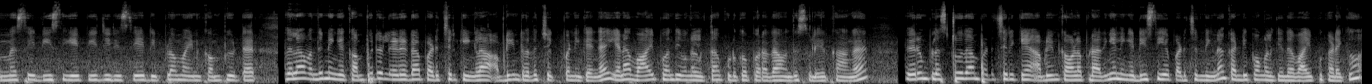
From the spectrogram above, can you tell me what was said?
MSc DCA PGDCA diploma in computer இதெல்லாம் வந்து நீங்கள் கம்ப்யூட்டர் ரிலேட்டடாக படிச்சிருக்கீங்களா அப்படின்றத செக் பண்ணிக்கோங்க. ஏன்னா வாய்ப்பு வந்து இவங்களுக்கு தான் கொடுக்க போகிறதா வந்து சொல்லியிருக்காங்க. வெறும் ப்ளஸ் டூ தான் படிச்சிருக்கேன் அப்படின்னு கவலைப்படாதீங்க. நீங்கள் டிசிஏ படிச்சிருந்தீங்கன்னா கண்டிப்பாக உங்களுக்கு இந்த வாய்ப்பு கிடைக்கும்.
